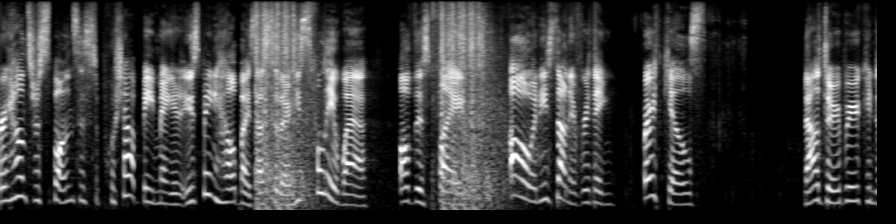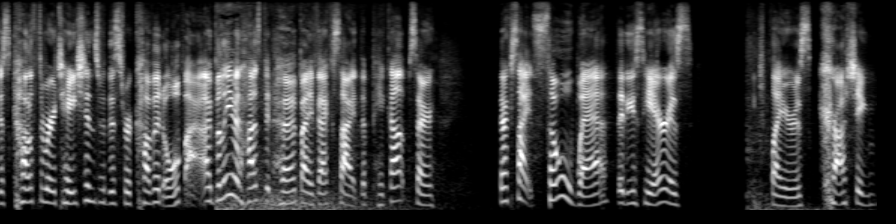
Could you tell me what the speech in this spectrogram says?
Greyhound's response is to push out B Mega. He's being held by Zesta He's fully aware of this play. Oh, and he's done everything. Both kills. Now Dobu can just cut off the rotations with this recovered AWP. I, I believe it has been heard by Vexite, the pickup, so Vexite's so aware that he's here as each player is crouching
